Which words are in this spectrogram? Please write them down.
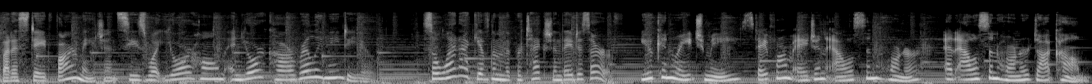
But a State Farm agent sees what your home and your car really mean to you. So why not give them the protection they deserve? You can reach me, State Farm agent Allison Horner, at AllisonHorner.com.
